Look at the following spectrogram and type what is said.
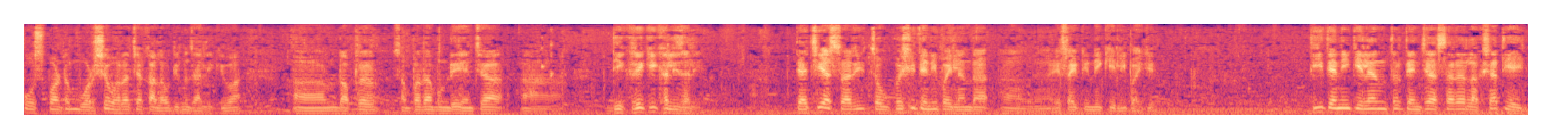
पोस्टमॉर्टम वर्षभराच्या कालावधीमध्ये झाले किंवा डॉक्टर संपदा मुंडे यांच्या देखरेखीखाली झाली त्याची असणारी चौकशी त्यांनी पहिल्यांदा एस आय टीने केली पाहिजे. ती त्यांनी केल्यानंतर त्यांच्या असणाऱ्या लक्षात येईल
